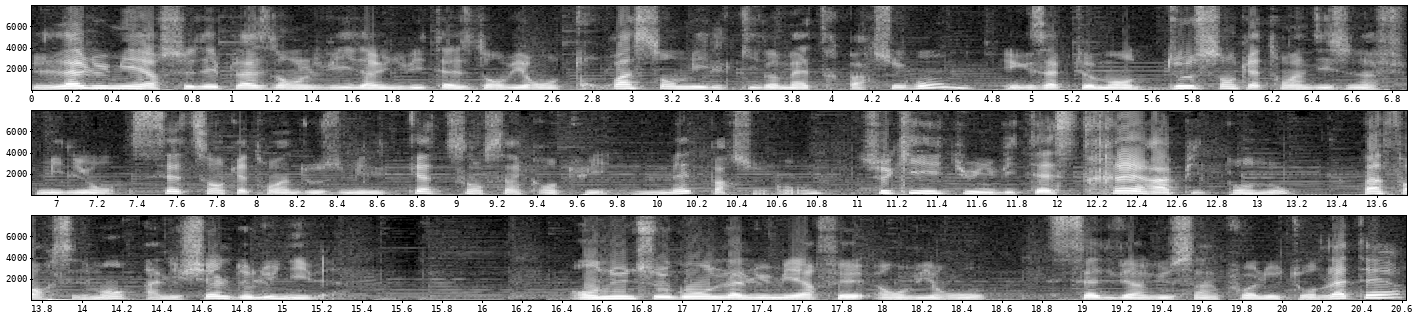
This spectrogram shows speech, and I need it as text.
La lumière se déplace dans le vide à une vitesse d'environ 300 000 km par seconde, exactement 299 792 458 mètres par seconde, ce qui est une vitesse très rapide pour nous, pas forcément à l'échelle de l'univers. En une seconde, la lumière fait environ 7,5 fois le tour de la Terre,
